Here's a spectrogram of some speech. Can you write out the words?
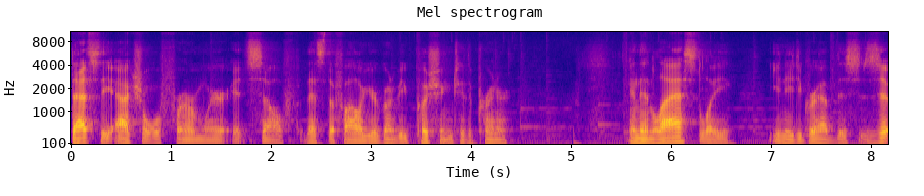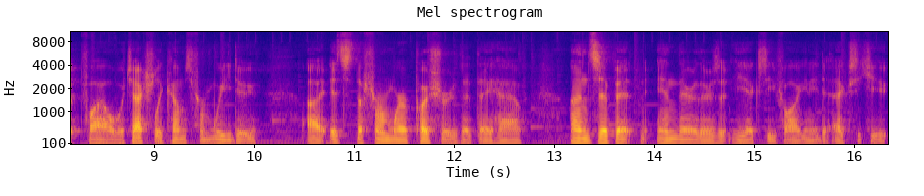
That's the actual firmware itself. That's the file you're going to be pushing to the printer. And then lastly, you need to grab this zip file, which actually comes from Weedo. Uh, it's the firmware pusher that they have. Unzip it, in there there's an exe file you need to execute.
